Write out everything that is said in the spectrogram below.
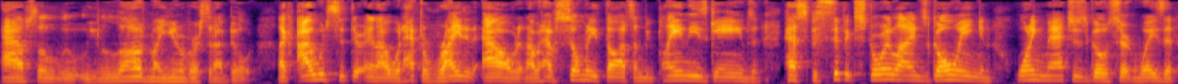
absolutely loved my universe that I built. Like I would sit there and I would have to write it out and I would have so many thoughts. I'd be playing these games and have specific storylines going and wanting matches to go certain ways that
